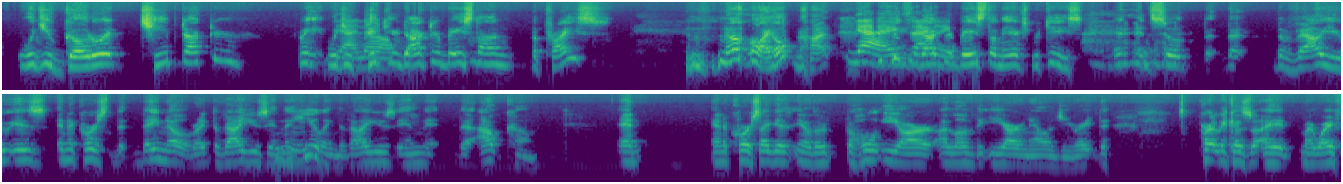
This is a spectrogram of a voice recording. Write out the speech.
would you go to it cheap doctor? I mean, would yeah, you no. pick your doctor based on the price? no, well, I hope not. Yeah, exactly. Pick your doctor based on the expertise, and, and so the, the, the value is, and of course they know, right? The values in mm-hmm. the healing, the values in the, the outcome, and and of course, I guess you know the the whole ER. I love the ER analogy, right? The, partly because I my wife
